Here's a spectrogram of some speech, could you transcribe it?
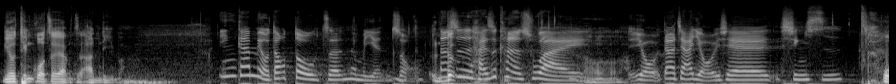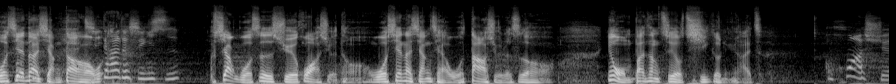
你有听过这样子案例吗？应该没有到斗争那么严重，但是还是看得出来有大家有一些心思。我现在想到 哦，其他的心思，像我是学化学的哦，我现在想起来，我大学的时候，因为我们班上只有七个女孩子。哦，化学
